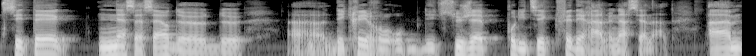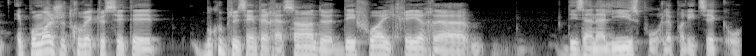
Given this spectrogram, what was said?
c'était nécessaire de, d'écrire des sujets politiques fédéraux, nationaux. et pour moi, je trouvais que c'était beaucoup plus intéressant de des fois écrire des analyses pour la politique ou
